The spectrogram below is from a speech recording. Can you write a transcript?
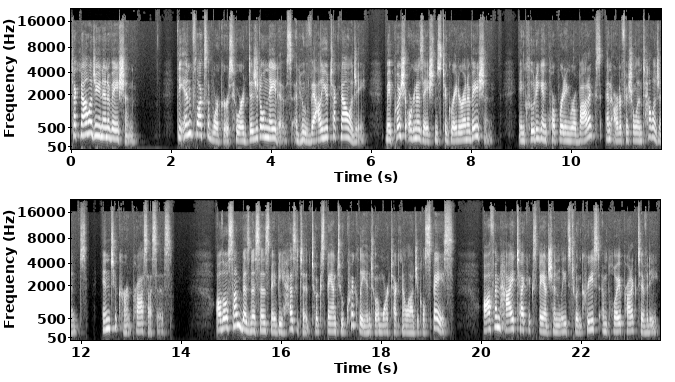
Technology and innovation. The influx of workers who are digital natives and who value technology may push organizations to greater innovation, including incorporating robotics and artificial intelligence into current processes. Although some businesses may be hesitant to expand too quickly into a more technological space, often high tech expansion leads to increased employee productivity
